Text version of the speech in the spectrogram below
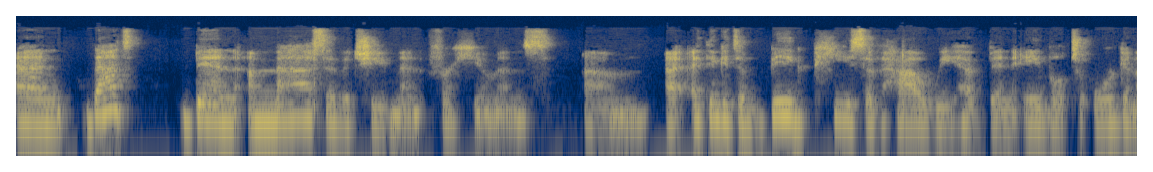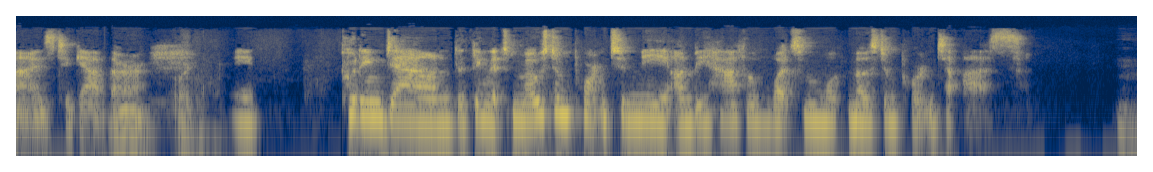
And that's been a massive achievement for humans. Um, I, I, think it's a big piece of how we have been able to organize together. Mm, like putting down the thing that's most important to me on behalf of what's mo- most important to us. Hmm.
